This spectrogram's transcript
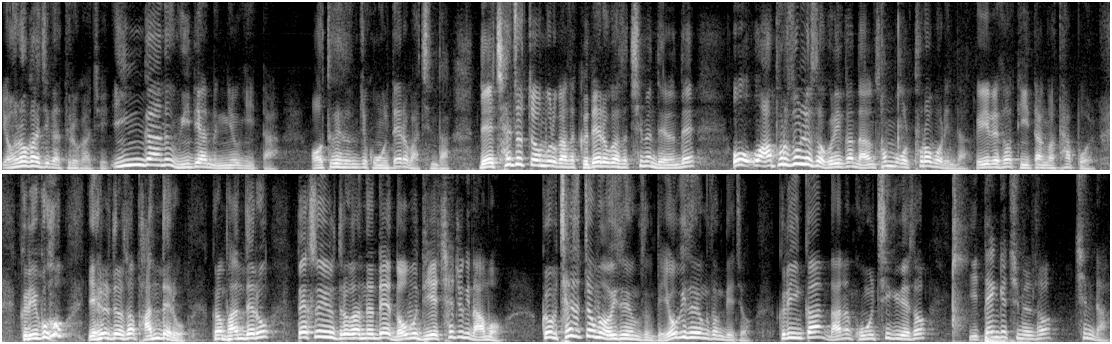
여러 가지가 들어가지. 인간은 위대한 능력이 있다. 어떻게 해서든지 공을 때려 맞힌다. 내 최저점으로 가서 그대로 가서 치면 되는데, 어, 어, 앞으로 쏠렸어. 그러니까 나는 손목을 풀어버린다. 이래서 뒷땅과 탑볼. 그리고 예를 들어서 반대로. 그럼 반대로 백스윙으로 들어갔는데 너무 뒤에 체중이 남어. 그럼 최저점은 어디서 형성돼? 여기서 형성되죠. 그러니까 나는 공을 치기 위해서 이 땡겨 치면서 친다.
